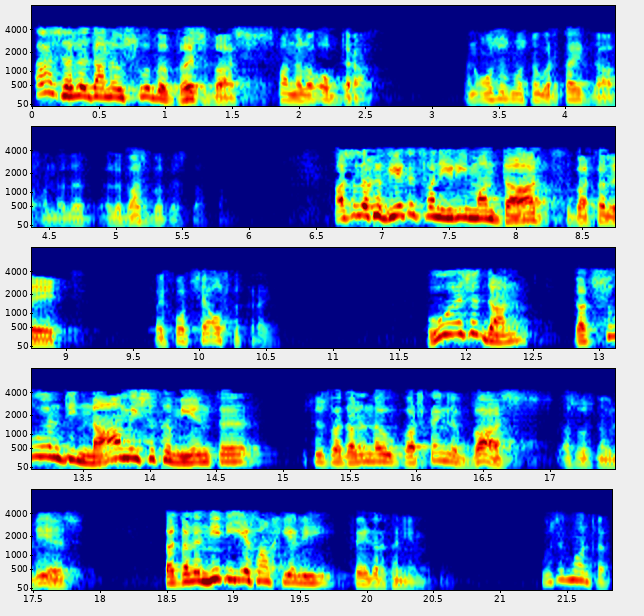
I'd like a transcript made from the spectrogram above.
As hulle dan nou so bewus was van hulle opdrag, en ons is mos nou oortuig daarvan, hulle hulle was bewus daarvan. As hulle geweet het van hierdie mandaat wat hulle het by God self gekry het. Hoe is dit dan dat so 'n dinamiese gemeente soos wat hulle nou waarskynlik was, as ons nou lees, dat hulle nie die evangelie verder geneem het nie. Hoe is dit moontlik?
